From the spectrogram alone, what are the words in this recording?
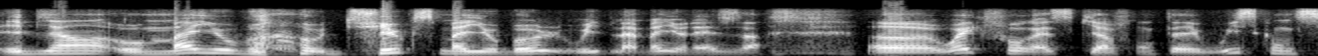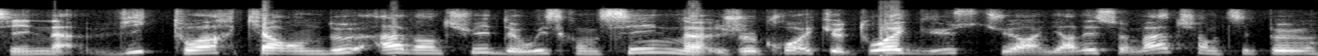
eh bien, au, mayo, au Dukes Mayo Bowl, oui, de la mayonnaise. Euh, Wake Forest qui affrontait Wisconsin. Victoire 42 à 28 de Wisconsin. Je crois que toi, Gus, tu as regardé ce match un petit peu.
